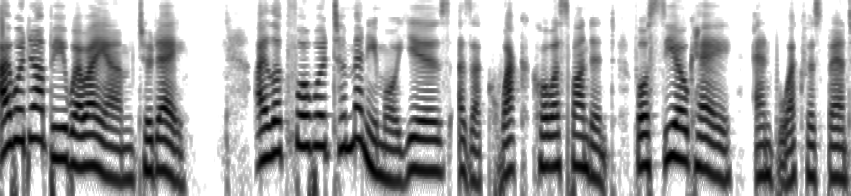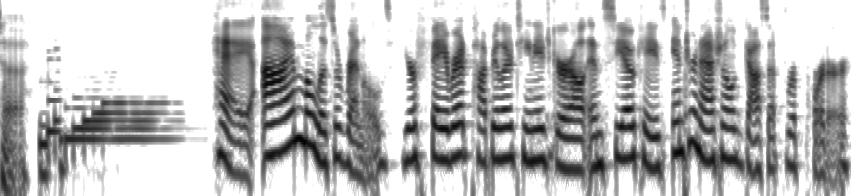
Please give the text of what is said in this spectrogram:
I would not be where I am today. I look forward to many more years as a quack correspondent for COK and Breakfast Banter. Hey, I'm Melissa Reynolds, your favorite popular teenage girl and COK's international gossip reporter.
